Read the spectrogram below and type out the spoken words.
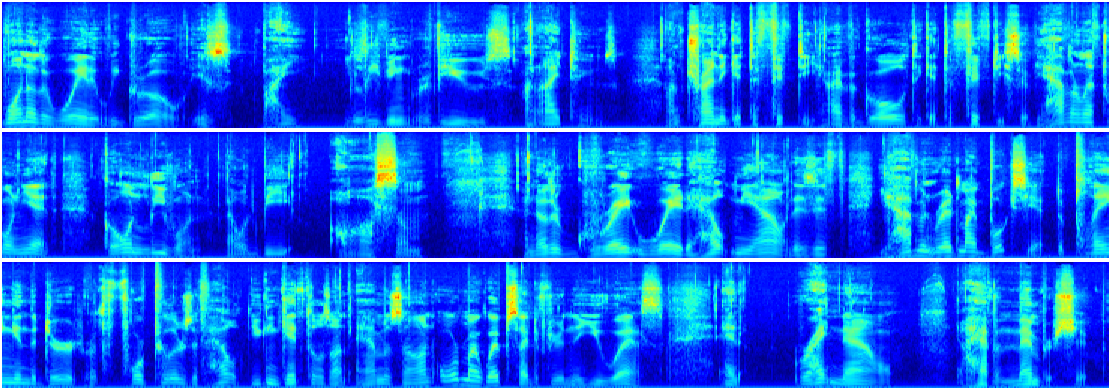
one other way that we grow is by leaving reviews on iTunes. I'm trying to get to 50. I have a goal to get to 50. So if you haven't left one yet, go and leave one. That would be awesome. Another great way to help me out is if you haven't read my books yet, The Playing in the Dirt or The Four Pillars of Health, you can get those on Amazon or my website if you're in the US. And right now, I have a membership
